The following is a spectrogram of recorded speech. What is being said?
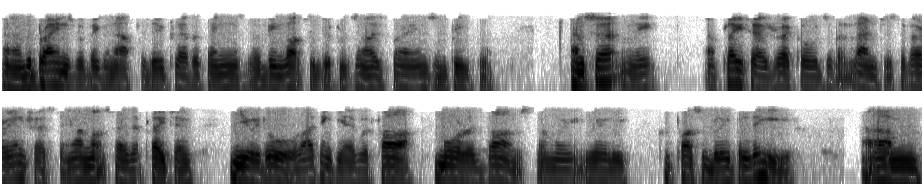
Uh, the brains were big enough to do clever things. There have been lots of different sized brains and people. And certainly, uh, Plato's records of Atlantis are very interesting. I'm not saying that Plato knew it all. I think he was far more advanced than we really could possibly believe. Um,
